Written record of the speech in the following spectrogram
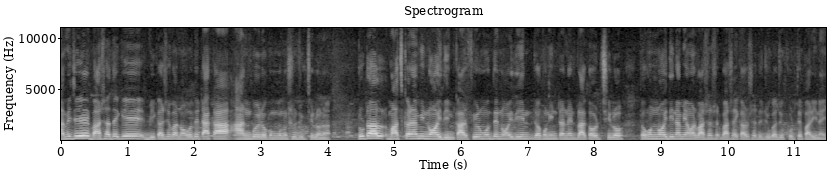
আমি যে বাসা থেকে বিকাশে বা নগদে টাকা আনব এরকম কোনো সুযোগ ছিল না। টোটাল মাঝখানে আমি নয় দিন কারফিউর মধ্যে নয় দিন যখন ইন্টারনেট ব্ল্যাকআউট ছিল, তখন নয় দিন আমি আমার বাসা বাসায় কারোর সাথে যোগাযোগ করতে পারি নাই।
